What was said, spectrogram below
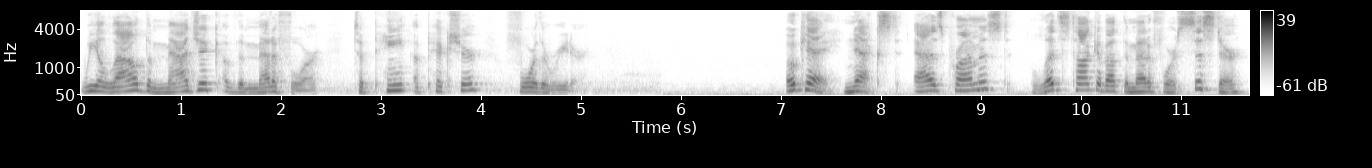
we allowed the magic of the metaphor to paint a picture for the reader. Okay, next, as promised, let's talk about the metaphor's sister,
